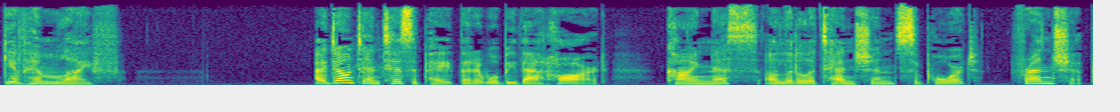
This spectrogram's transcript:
give him life. I don't anticipate that it will be that hard kindness, a little attention, support, friendship.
